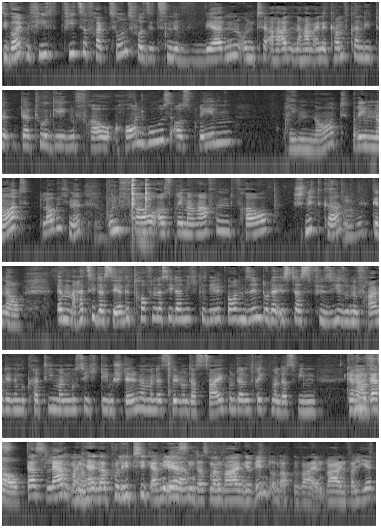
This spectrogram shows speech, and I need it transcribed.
Sie wollten Vize- Vize-Fraktionsvorsitzende werden und haben eine Kampfkandidatur gegen Frau Hornhus aus Bremen, Bremen Nord, Bremen Nord, glaube ich, ne? Und Frau aus Bremerhaven, Frau Schnittker, genau. Ähm, hat Sie das sehr getroffen, dass Sie da nicht gewählt worden sind? Oder ist das für Sie so eine Frage der Demokratie? Man muss sich dem stellen, wenn man das will und das zeigt und dann trägt man das wie, ein, Genau, das, Frau. das lernt man ja in der Politik am Ja. ehesten, dass man Wahlen gewinnt und auch Wahlen, Wahlen verliert.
